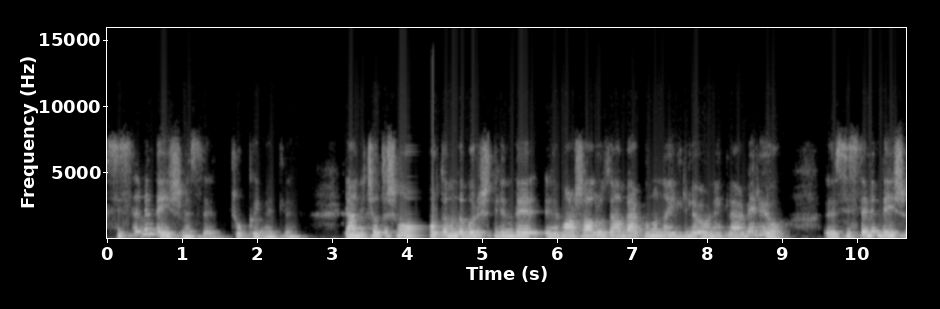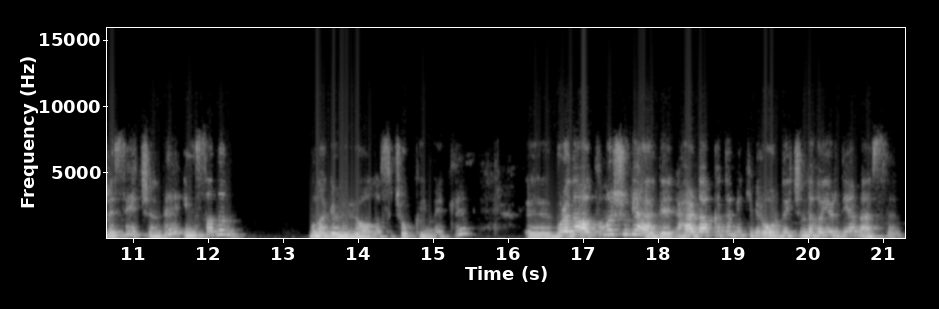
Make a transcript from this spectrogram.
sistemin değişmesi çok kıymetli. Yani çatışma ortamında barış dilinde e, Marshall Rosenberg bununla ilgili örnekler veriyor. E, sistemin değişmesi için de insanın buna gönüllü olması çok kıymetli. Ee, Burada aklıma şu geldi. Her dakika tabii ki bir ordu içinde hayır diyemezsin.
